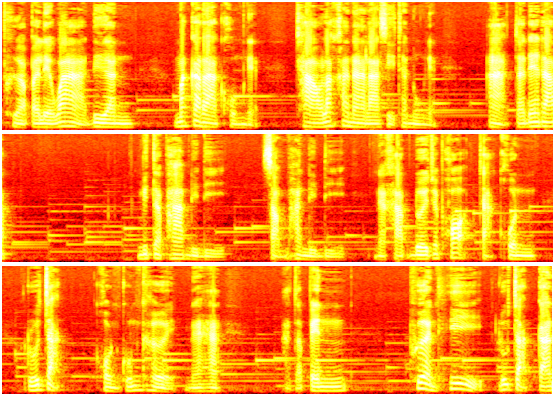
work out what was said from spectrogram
เผื่อไปเลยว่าเดือนมกราคมเนี่ย ชาวลัคนาราศีธนูเนี่ย อาจจะได้รับมิตรภาพดีๆ สัมพันธ์ดีๆนะครับ โดยเฉพาะจากคนรู้จักคนคุ้นเคยนะฮะอาจจะเป็นเพื่อนที่รู้จักกัน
